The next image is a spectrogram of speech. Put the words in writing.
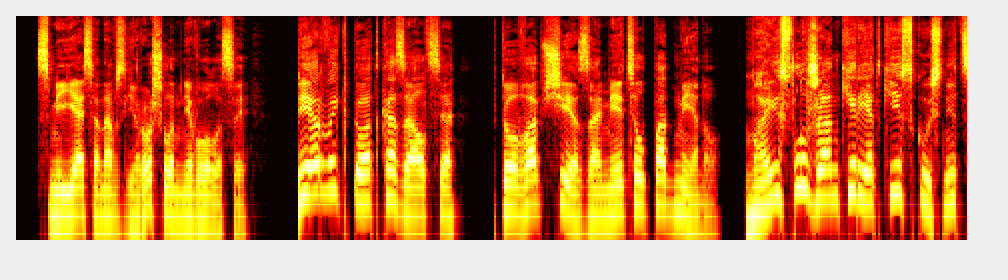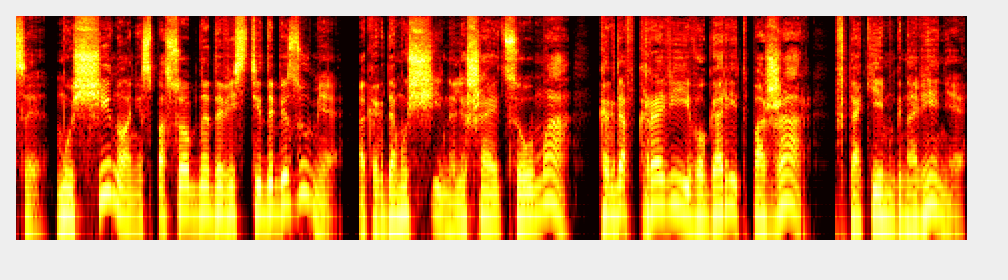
— смеясь, она взъерошила мне волосы. «Первый, кто отказался, кто вообще заметил подмену. Мои служанки — редкие искусницы. Мужчину они способны довести до безумия. А когда мужчина лишается ума, когда в крови его горит пожар, в такие мгновения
